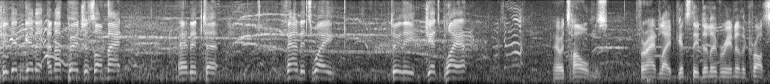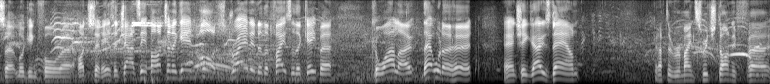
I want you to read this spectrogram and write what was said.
She didn't get enough purchase on that. And it uh, found its way to the Jets player. Now it's Holmes for Adelaide. Gets the delivery into the cross, uh, looking for uh, Hodgson. Here's a chance here for Hodgson again. Oh, straight into the face of the keeper. Coelho, that would have hurt. And she goes down. Gonna have to remain switched on if uh,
